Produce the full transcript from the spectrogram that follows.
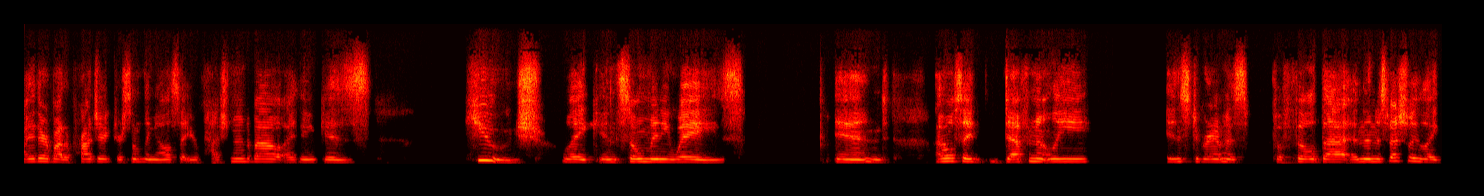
either about a project or something else that you're passionate about, I think is huge, like in so many ways. And I will say, definitely, Instagram has fulfilled that. And then, especially like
